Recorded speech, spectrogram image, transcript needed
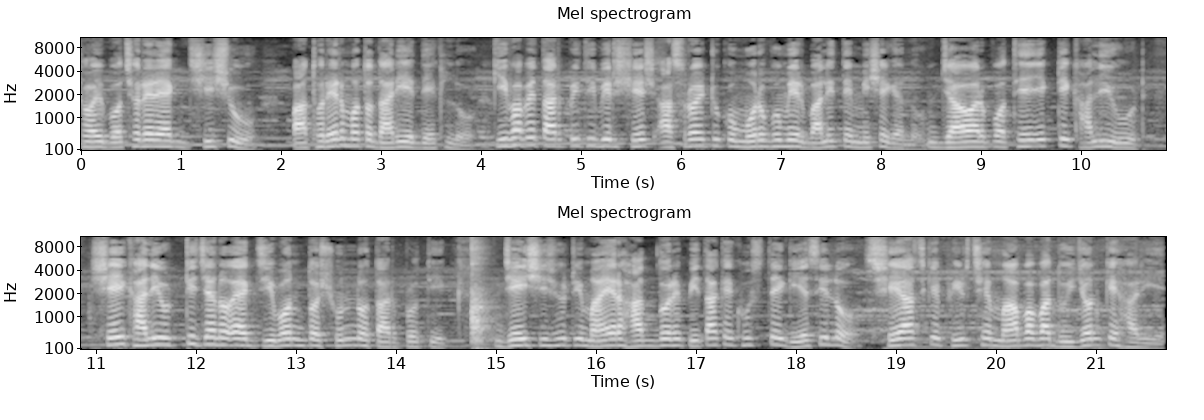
ছয় বছরের এক শিশু পাথরের মতো দাঁড়িয়ে দেখল। কীভাবে তার পৃথিবীর শেষ আশ্রয়টুকু মরুভূমির বালিতে মিশে গেল। যাওয়ার পথে একটি খালি উঠ সেই খালি উঠটি যেন এক জীবন্ত শূন্যতার প্রতীক। যেই শিশুটি মায়ের হাত ধরে পিতাকে খুঁজতে গিয়েছিল, সে আজকে ফিরছে মা বাবা দুইজনকে হারিয়ে।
